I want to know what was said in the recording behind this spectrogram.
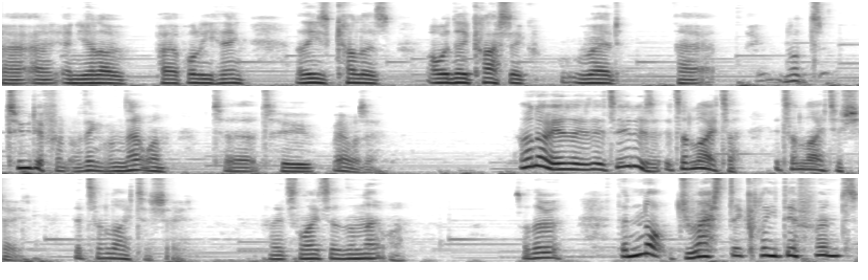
uh, and yellow purpley thing. These colours are the classic red. Uh, not too different, I think, from that one to, to where was it? Oh no, it, it, it is. It's a lighter. It's a lighter shade. It's a lighter shade, and it's lighter than that one. So they're they're not drastically different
